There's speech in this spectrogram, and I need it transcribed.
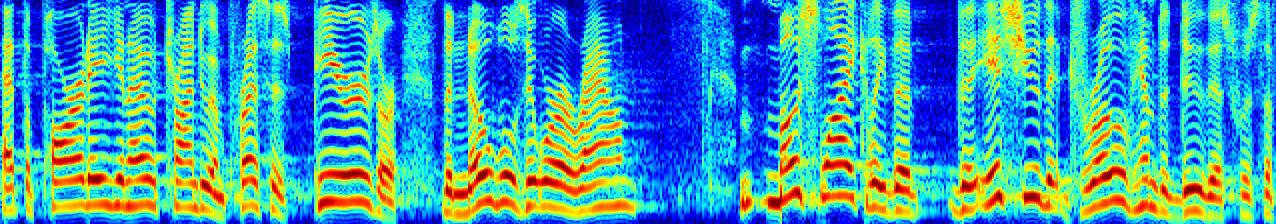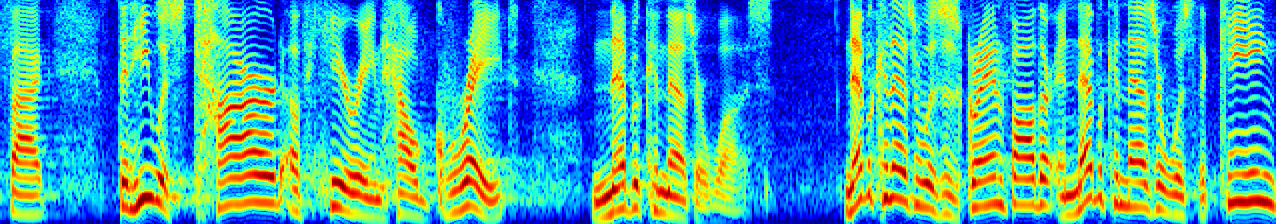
at the party, you know, trying to impress his peers or the nobles that were around. Most likely, the, the issue that drove him to do this was the fact that he was tired of hearing how great Nebuchadnezzar was. Nebuchadnezzar was his grandfather, and Nebuchadnezzar was the king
